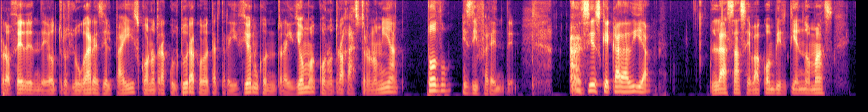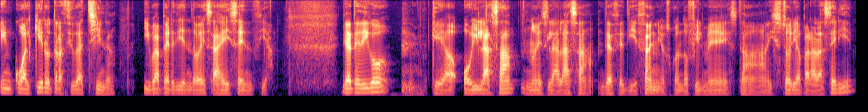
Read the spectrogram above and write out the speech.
proceden de otros lugares del país, con otra cultura, con otra tradición, con otro idioma, con otra gastronomía, todo es diferente. Así es que cada día Lhasa se va convirtiendo más en cualquier otra ciudad china y va perdiendo esa esencia. Ya te digo que hoy Lhasa no es la Lhasa de hace 10 años cuando filmé esta historia para la serie,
